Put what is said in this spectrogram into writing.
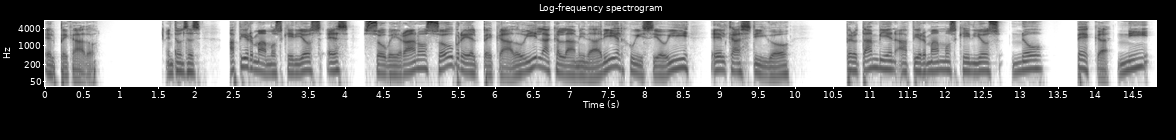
el pecado. Entonces, afirmamos que Dios es soberano sobre el pecado y la calamidad y el juicio y el castigo, pero también afirmamos que Dios no peca ni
